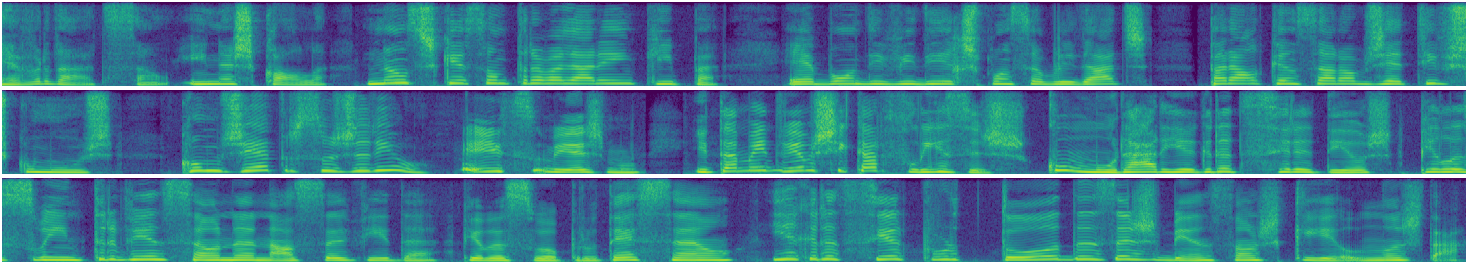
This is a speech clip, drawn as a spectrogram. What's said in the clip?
É verdade, são. E na escola, não se esqueçam de trabalhar em equipa. É bom dividir responsabilidades para alcançar objetivos comuns, como Jetro sugeriu. É isso mesmo. E também devemos ficar felizes, comemorar e agradecer a Deus pela sua intervenção na nossa vida, pela sua proteção e agradecer por todas as bênçãos que Ele nos dá.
